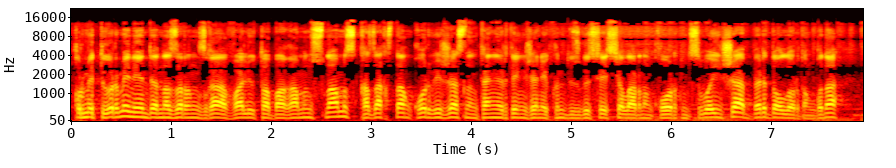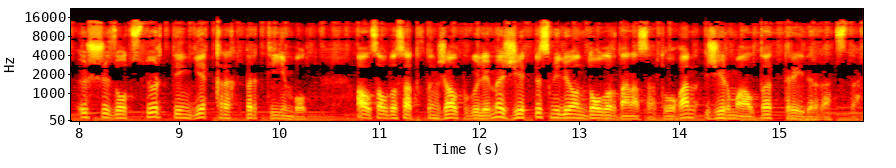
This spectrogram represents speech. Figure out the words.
құрметті көрермен енді назарыңызға валюта бағамын ұсынамыз. Қазақстан қор биржасының таңертең және күндізгі сессияларының қорытындысы бойынша 1 доллардың құны 334 теңге 41 тиын болды. Ал сауда саттықтың жалпы көлемі 70 миллион доллардан асады. Оған 26 трейдер қатысты.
